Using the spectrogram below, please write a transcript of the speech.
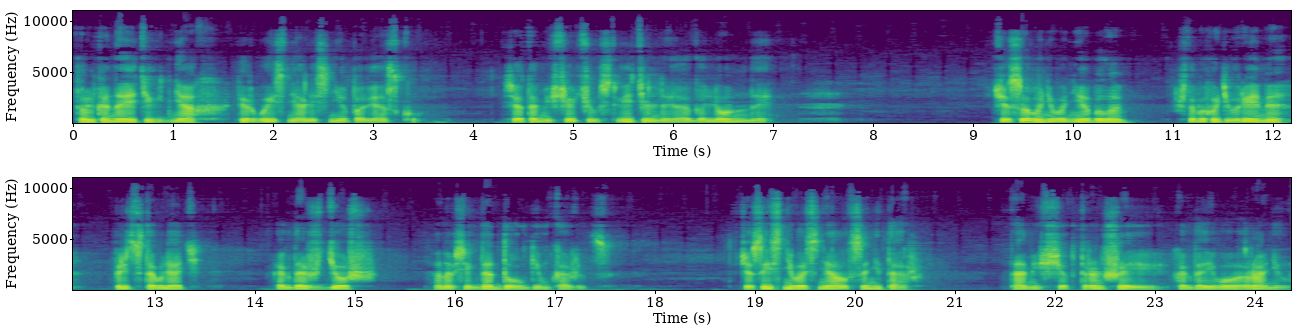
Только на этих днях впервые сняли с нее повязку. Все там еще чувствительное, оголенное. Часов у него не было, чтобы хоть время представлять, когда ждешь, оно всегда долгим кажется. Часы с него снял санитар. Там еще в траншее, когда его ранило.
